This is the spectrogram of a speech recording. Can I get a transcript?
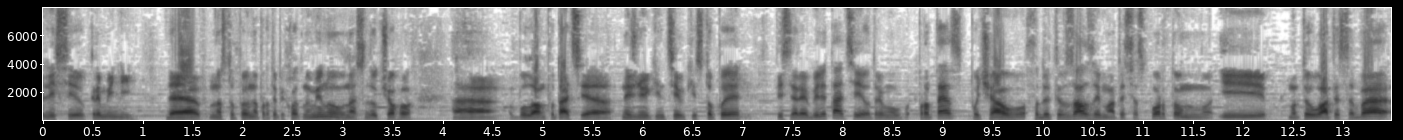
лісі Кремінній, де наступив на протипіхотну міну, внаслідок чого е, була ампутація нижньої кінцівки стопи. Після реабілітації отримав протез, почав ходити в зал, займатися спортом і мотивувати себе,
